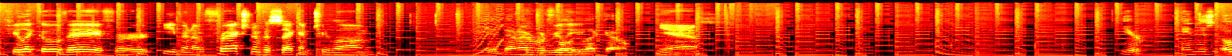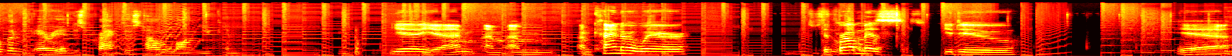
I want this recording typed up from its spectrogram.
If you let go of A for even a fraction of a second too long, Yeah, don't ever really- let go. yeah. Here, in this open area, just practice how long you can. Yeah, yeah, I'm I'm I'm I'm kind of aware. just The problem is- practice. You do Yeah.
